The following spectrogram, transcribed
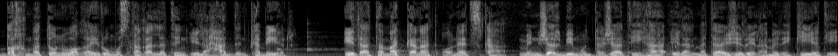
ضخمة وغير مستغلة إلى حد كبير إذا تمكنت أونيتسكا من جلب منتجاتها إلى المتاجر الأمريكية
